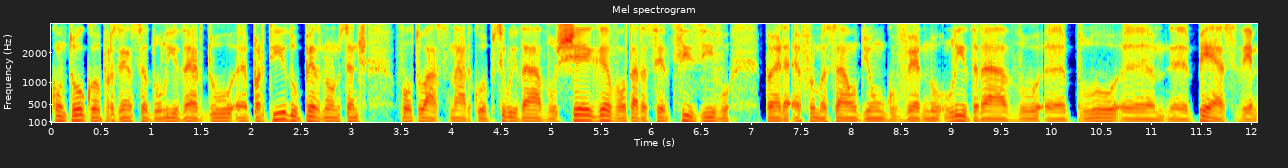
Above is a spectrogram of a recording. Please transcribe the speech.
contou com a presença do líder líder do eh, partido, Pedro Nuno Santos, voltou a assinar com a possibilidade do Chega voltar a ser decisivo para a formação de um governo liderado eh, pelo PSD.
